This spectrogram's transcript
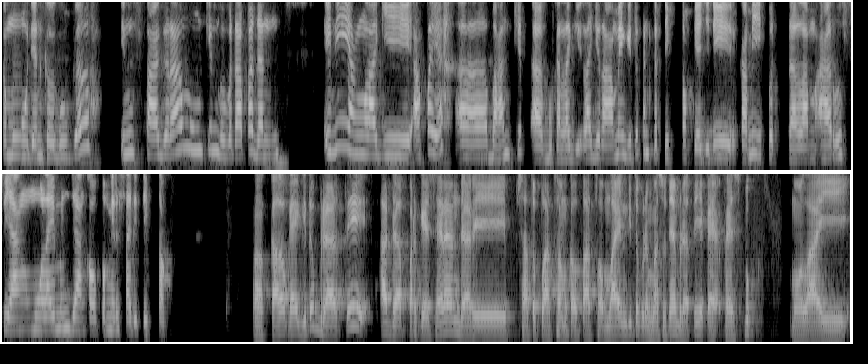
kemudian ke Google Instagram mungkin beberapa dan ini yang lagi apa ya uh, bangkit uh, bukan lagi lagi rame gitu kan ke TikTok ya. Jadi kami ikut dalam arus yang mulai menjangkau pemirsa di TikTok. Oh, kalau kayak gitu berarti ada pergeseran dari satu platform ke platform lain gitu, maksudnya berarti ya kayak Facebook mulai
